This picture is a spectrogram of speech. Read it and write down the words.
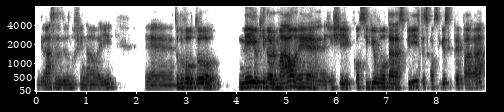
graças a Deus no final aí é, tudo voltou meio que normal, né? A gente conseguiu voltar às pistas, conseguiu se preparar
